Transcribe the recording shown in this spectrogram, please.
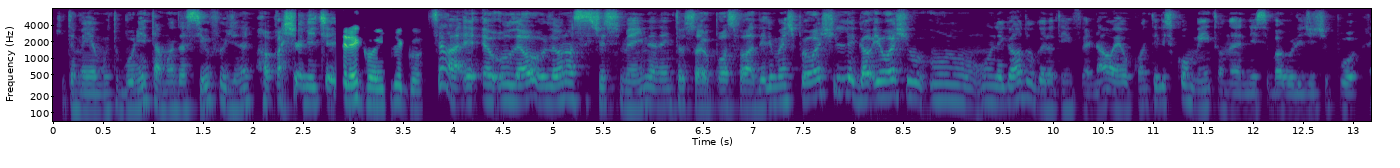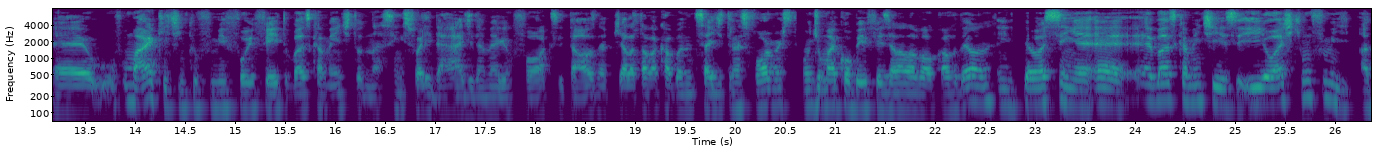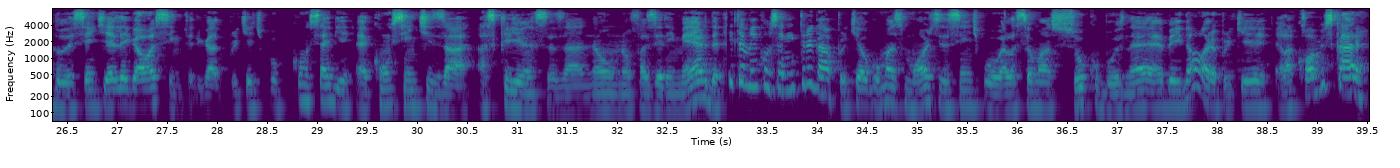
que também é muito bonita, Amanda Seyfried, né? Apaixonite aí. Entregou, entregou. Sei lá, é, é, o Léo, o Léo não assistiu esse filme ainda, né? Então só eu posso falar dele, mas tipo, eu acho legal. Eu acho o, o legal do Garoto Infernal é o quanto eles comentam, né? Nesse bagulho de tipo, é, o, o marketing que o filme foi feito, basicamente, todo na sensualidade da Megan Fox e tal, né? Porque ela tava acabando de sair de Transformers, onde o Michael Bay fez ela lavar o carro dela, né? Então, assim, é, é, é, basicamente isso. E eu acho que um filme adolescente é legal assim, tá ligado? Porque, tipo, consegue é, conscientizar as crianças a não, não fazerem merda e também consegue entregar, porque algumas mortes, assim, tipo, ela ser uma sucubus, né? É bem da hora, porque ela come os caras.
